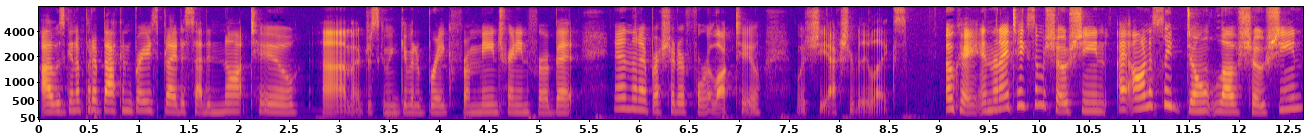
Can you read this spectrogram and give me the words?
I was gonna put it back in braids, but I decided not to. Um, I'm just gonna give it a break from mane training for a bit, and then I brush out her forelock too, which she actually really likes. Okay, and then I take some ShowSheen. I honestly don't love ShowSheen,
